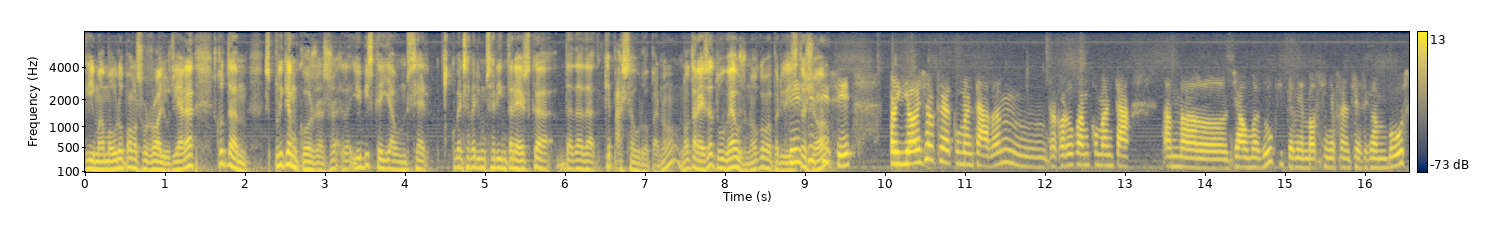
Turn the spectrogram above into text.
Quim, amb Europa amb els seus rotllos, i ara, escolta'm, explica'm coses. Jo he vist que hi ha un cert, comença a haver-hi un cert interès que, de, de, de, què passa a Europa, no? No, Teresa, tu veus, no?, com a Sí, periodista, sí, això? sí, sí. Però jo és el que comentàvem, recordo que vam comentar amb el Jaume Duc i també amb el senyor Francesc Gambús,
